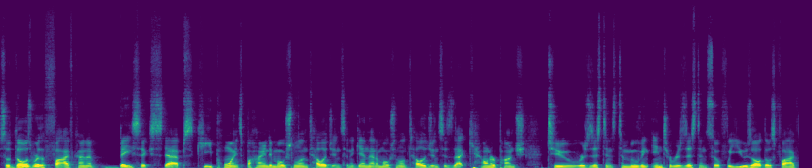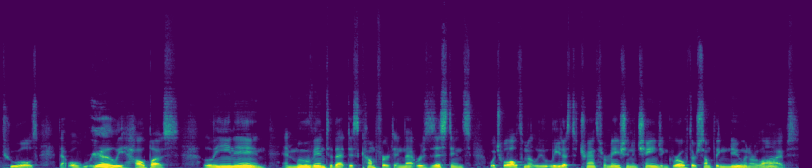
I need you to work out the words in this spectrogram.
So, those were the five kind of basic steps, key points behind emotional intelligence. And again, that emotional intelligence is that counterpunch to resistance, to moving into resistance. So, if we use all those five tools, that will really help us lean in and move into that discomfort and that resistance, which will ultimately lead us to transformation and change and growth or something new in our lives.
